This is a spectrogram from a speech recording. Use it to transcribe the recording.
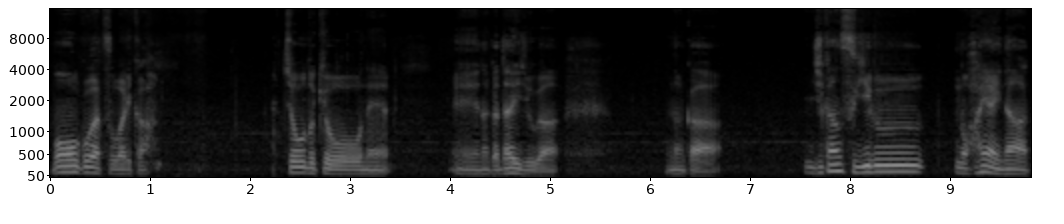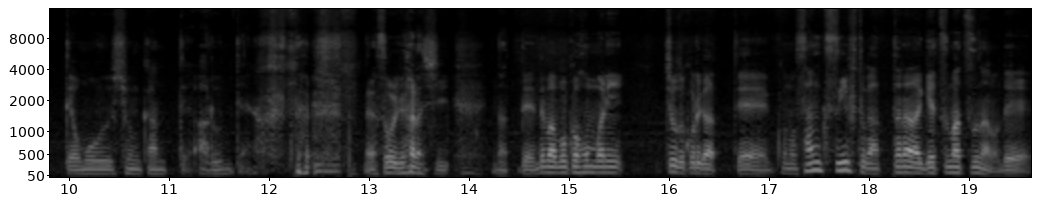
もう5月終わりか。ちょうど今日ね、えーなんか大樹が、なんか、時間過ぎるの早いなって思う瞬間ってあるみたいな。なんかそういう話になって。で、まあ、僕はほんまにちょうどこれがあってこのサンクスギフトがあったら月末なので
